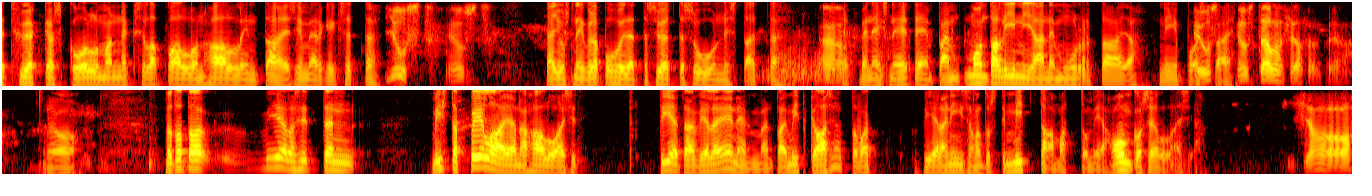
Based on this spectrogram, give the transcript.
et hyökkäys kolmanneksella pallon hallintaa esimerkiksi, että Just, just. ja just niin kuin sä puhuit, että syöttösuunnista, että et meneekö ne eteenpäin, monta linjaa ne murtaa ja niin Just, poispäin. just tällaisia asioita. Joo. No tota, vielä sitten, mistä pelaajana haluaisit tietää vielä enemmän, tai mitkä asiat ovat vielä niin sanotusti mittaamattomia? Onko sellaisia? Joo.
